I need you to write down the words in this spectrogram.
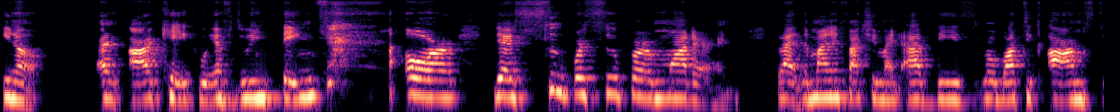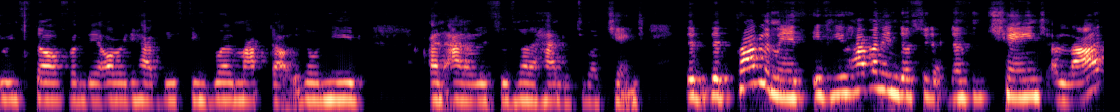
you know, an archaic way of doing things or they're super, super modern. Like the manufacturer might have these robotic arms doing stuff and they already have these things well mapped out. They don't need an analyst who's going to handle too much change. The, the problem is if you have an industry that doesn't change a lot,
